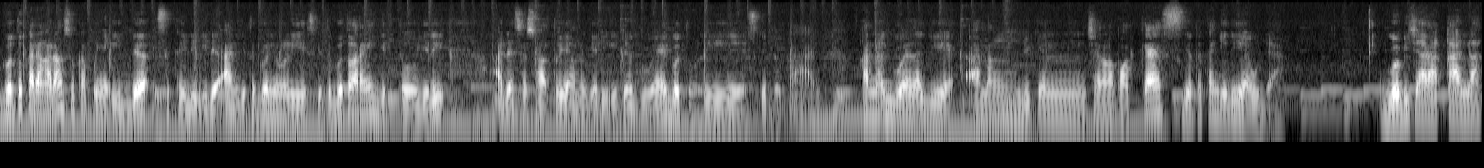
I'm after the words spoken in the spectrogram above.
gue tuh kadang-kadang suka punya ide suka ide-idean gitu gue nulis gitu. Gue tuh orangnya gitu. Jadi ada sesuatu yang menjadi ide gue gue tulis gitu kan karena gue lagi emang bikin channel podcast gitu kan jadi ya udah gue bicarakan lah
